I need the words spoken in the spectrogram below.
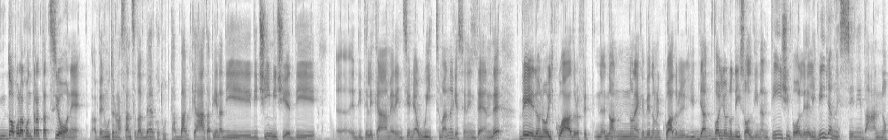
Dopo la contrattazione, avvenuta in una stanza d'albergo tutta buggata, piena di, di cimici e di, eh, e di telecamere, insieme a Whitman, che se ne intende, vedono il quadro, effett- no, non è che vedono il quadro, gli dia- vogliono dei soldi in anticipo, le- li pigliano e se ne vanno.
